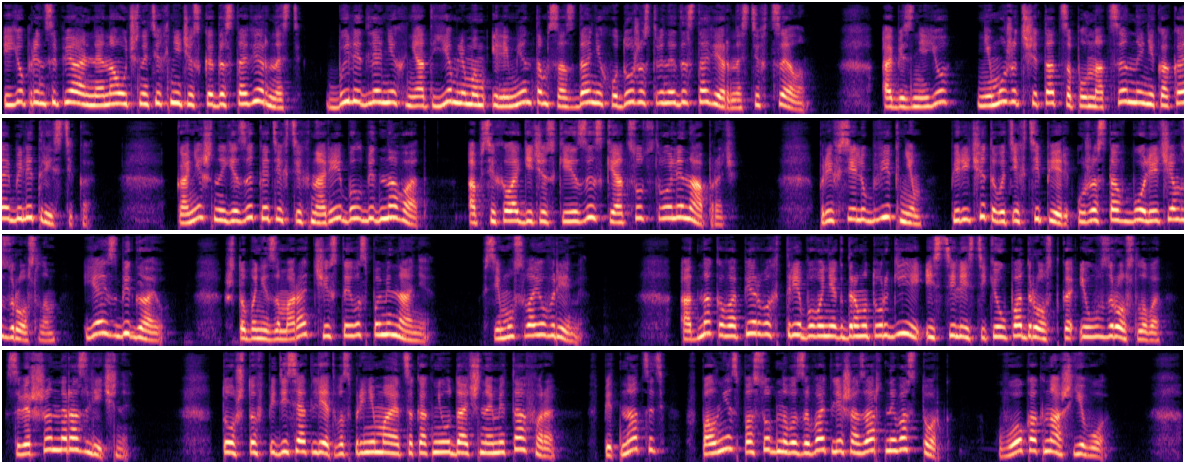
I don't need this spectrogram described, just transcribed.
ее принципиальная научно-техническая достоверность были для них неотъемлемым элементом создания художественной достоверности в целом, а без нее не может считаться полноценной никакая билетристика. Конечно, язык этих технарей был бедноват, а психологические изыски отсутствовали напрочь. При всей любви к ним перечитывать их теперь, уже став более чем взрослым, я избегаю, чтобы не заморать чистые воспоминания. Всему свое время. Однако, во-первых, требования к драматургии и стилистике у подростка и у взрослого совершенно различны. То, что в 50 лет воспринимается как неудачная метафора, в 15 вполне способно вызывать лишь азартный восторг. Во как наш его.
